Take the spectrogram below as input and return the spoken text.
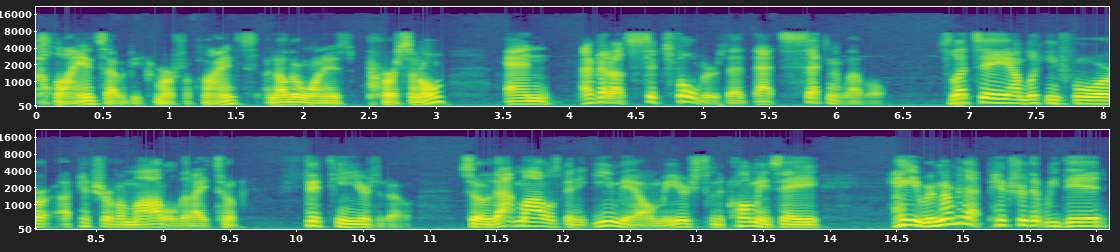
Clients, that would be commercial clients. Another one is Personal, and I've got about six folders at that second level. So let's say I'm looking for a picture of a model that I took 15 years ago. So that model is going to email me or she's going to call me and say, Hey, remember that picture that we did?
